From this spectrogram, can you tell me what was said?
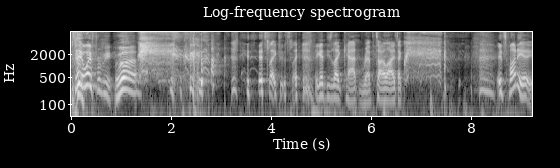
stay away from me. it's like it's like they get these like cat reptile eyes. Like, it's funny. Eh?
